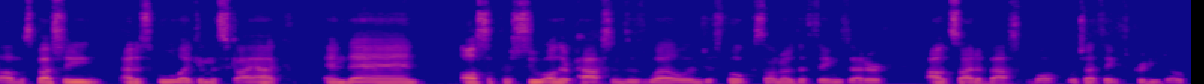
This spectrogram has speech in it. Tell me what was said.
um, especially at a school like in the SCIAC, and then also pursue other passions as well, and just focus on other things that are outside of basketball, which I think is pretty dope.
